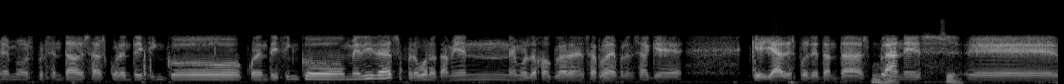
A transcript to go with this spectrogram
hemos presentado esas 45 45 medidas, pero bueno, también hemos dejado claro en esa rueda de prensa que que ya después de tantos planes sí. eh,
